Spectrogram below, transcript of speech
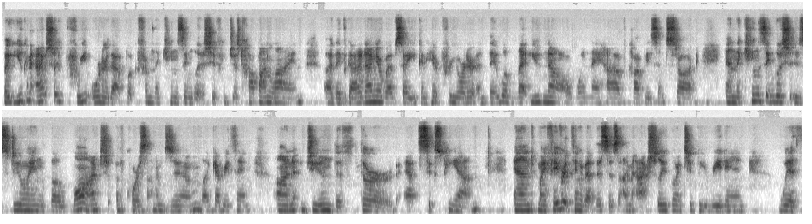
but you can actually pre order that book from the King's English if you just hop online. Uh, they've got it on your website. You can hit pre order and they will let you know when they have copies in stock. And the King's English is doing the launch, of course, on Zoom, like everything, on June the 3rd at 6 p.m. And my favorite thing about this is I'm actually going to be reading with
